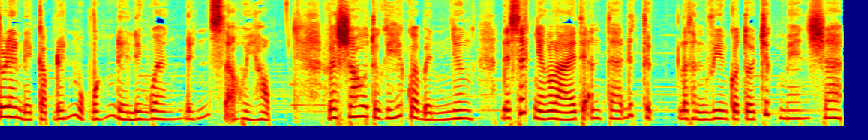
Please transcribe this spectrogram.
tôi đang đề cập đến một vấn đề liên quan đến xã hội học. Về sau tôi ghé qua bệnh nhân để xác nhận lại thì anh ta đích thực là thành viên của tổ chức Mensa.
